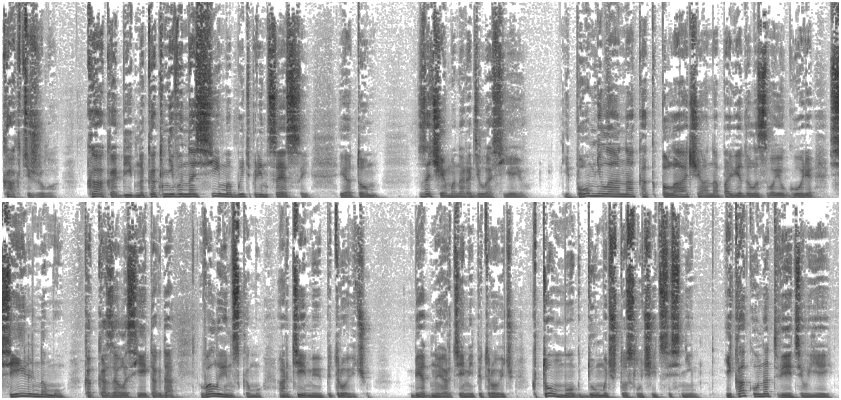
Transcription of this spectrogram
как тяжело, как обидно, как невыносимо быть принцессой, и о том, зачем она родилась ею. И помнила она, как, плача, она поведала свое горе сильному, как казалось ей тогда, Волынскому Артемию Петровичу. Бедный Артемий Петрович, кто мог думать, что случится с ним? И как он ответил ей –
